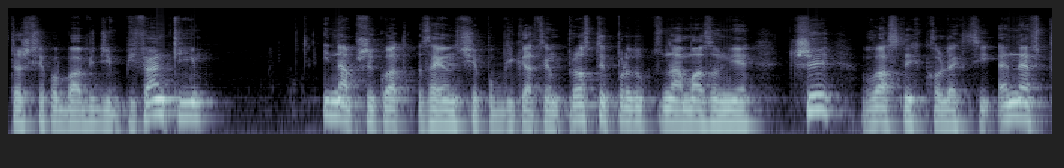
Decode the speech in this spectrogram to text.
też się pobawić bifanki, i na przykład zająć się publikacją prostych produktów na Amazonie czy własnych kolekcji NFT.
